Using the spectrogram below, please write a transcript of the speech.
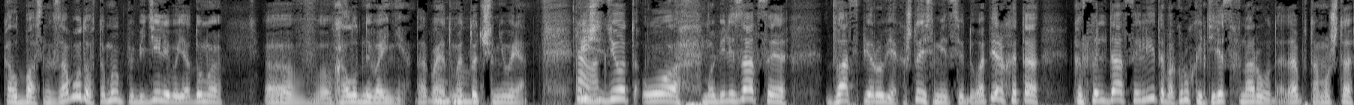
колбасных заводов, то мы победили бы, я думаю, э, в холодной войне. Да? Поэтому угу. это точно не вариант. Так. Речь идет о мобилизации 21 века. Что здесь имеется в виду? Во-первых, это консолидация элиты вокруг интересов народа, да? потому что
